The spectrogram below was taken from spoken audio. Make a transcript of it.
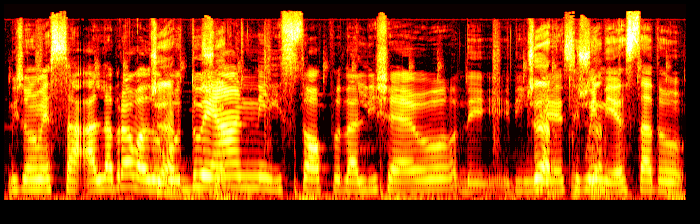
Mi sono messa alla prova dopo Certo, due certo. anni di stop dal liceo di, di Certo, inglese, quindi certo. è stato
